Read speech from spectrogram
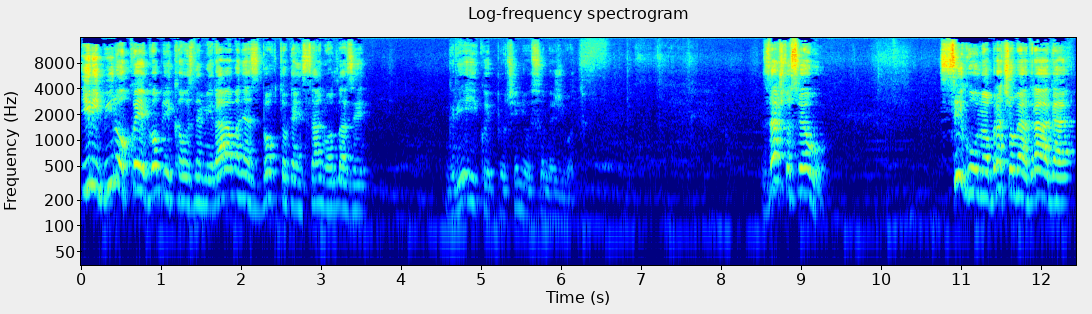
ili bilo koje oblika uznemiravanja, zbog toga insanu odlaze grijehi koji počini u svome životu. Zašto sve ovo? Sigurno, braćo moja draga,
